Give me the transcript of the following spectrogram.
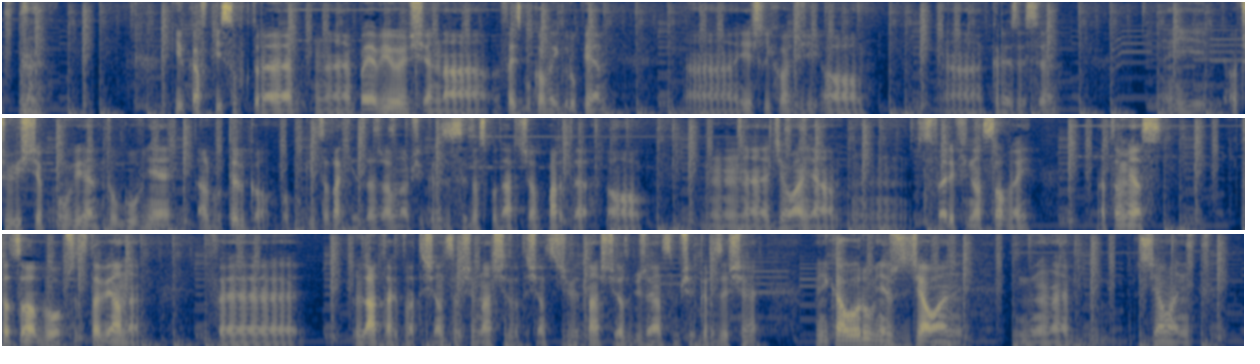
kilka wpisów, które e, pojawiły się na facebookowej grupie, e, jeśli chodzi o e, kryzysy. I oczywiście mówiłem tu głównie albo tylko, bo póki co takie zdarzały nam się kryzysy gospodarcze oparte o mm, działania mm, sfery finansowej. Natomiast to, co było przedstawiane w latach 2018-2019 o zbliżającym się kryzysie wynikało również z działań, e, z działań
